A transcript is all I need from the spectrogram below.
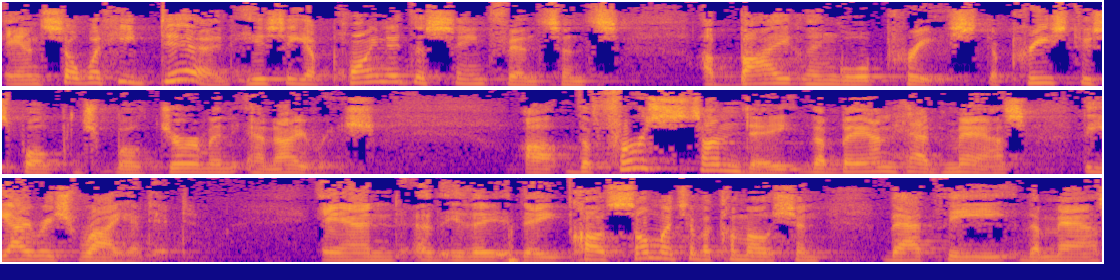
And so what he did is he appointed to St. Vincent's a bilingual priest, a priest who spoke both German and Irish. Uh, the first Sunday the band had Mass, the Irish rioted. And uh, they, they, caused so much of a commotion that the, the Mass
